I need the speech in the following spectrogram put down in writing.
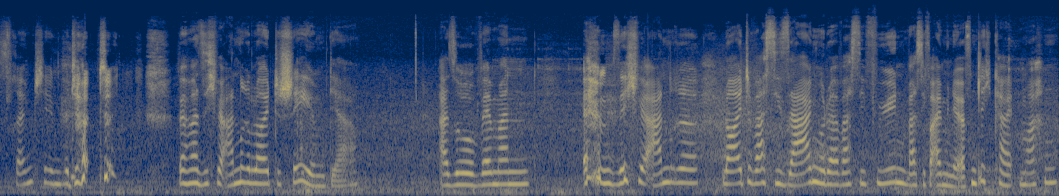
Was Fremdschämen bedeutet, wenn man sich für andere Leute schämt, ja. Also wenn man ähm, sich für andere Leute, was sie sagen oder was sie fühlen, was sie vor allem in der Öffentlichkeit machen,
